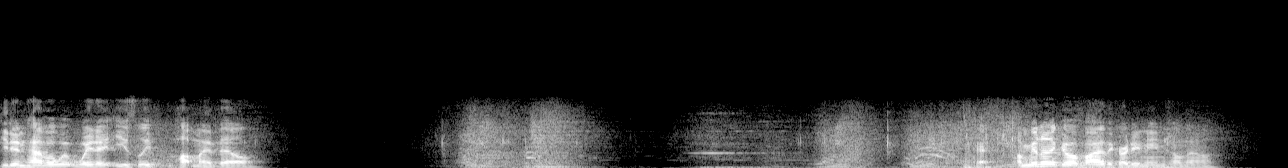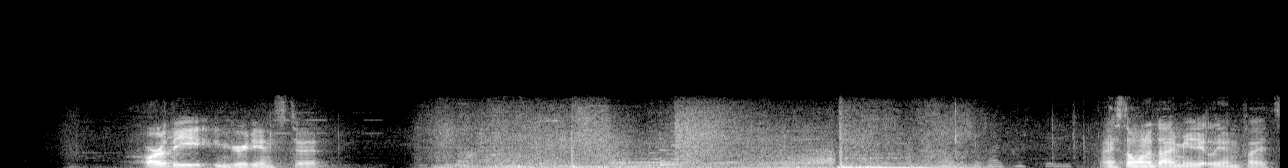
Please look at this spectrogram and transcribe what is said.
He didn't have a way to easily pop my veil. Okay, I'm gonna go buy the Guardian Angel now. Or the ingredients to it. I just don't want to die immediately in fights.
